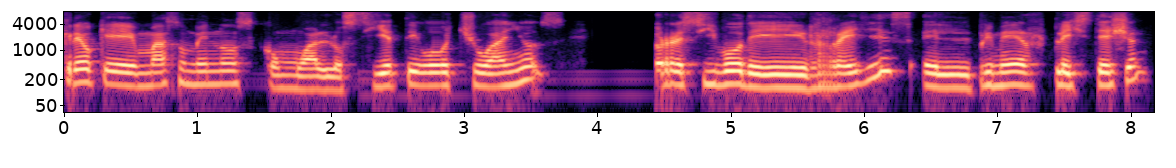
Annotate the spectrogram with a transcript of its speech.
Creo que más o menos como a los 7, 8 años, yo recibo de Reyes el primer PlayStation.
